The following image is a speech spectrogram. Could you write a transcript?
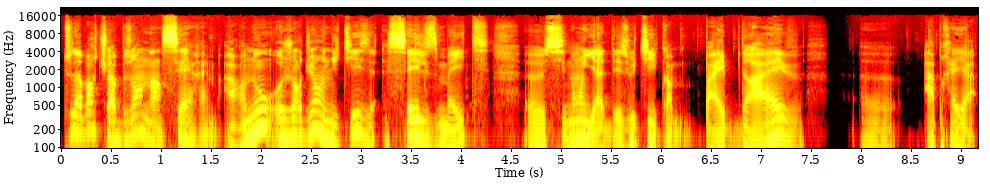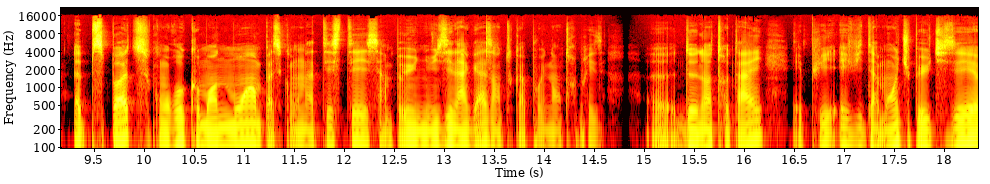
tout d'abord tu as besoin d'un CRM. Alors nous aujourd'hui on utilise SalesMate, euh, sinon il y a des outils comme Pipedrive. Euh, après il y a HubSpot qu'on recommande moins parce qu'on a testé, c'est un peu une usine à gaz en tout cas pour une entreprise euh, de notre taille. Et puis évidemment tu peux utiliser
